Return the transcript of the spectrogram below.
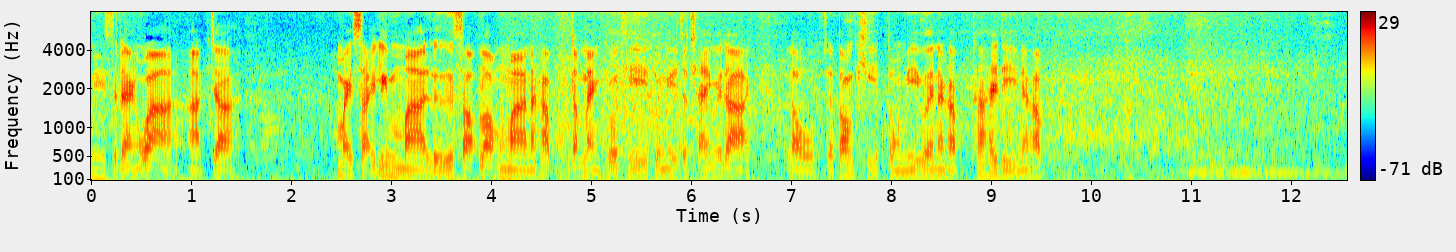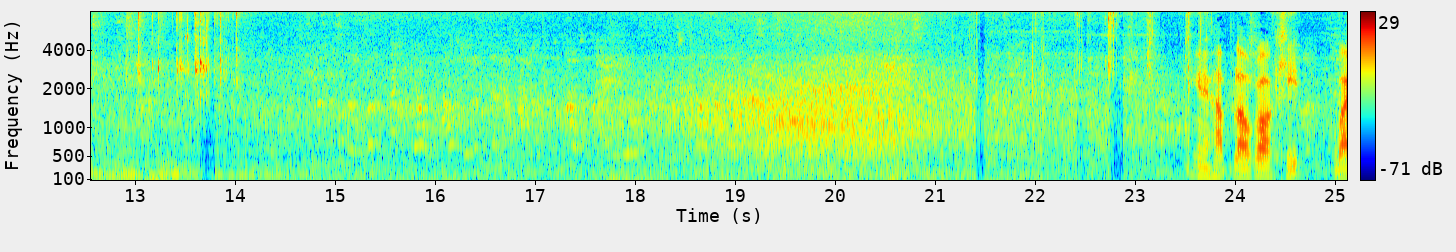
นี่แสดงว่าอาจจะไม่ใส่ริมมาหรือเซาะล่องมานะครับตำแหน่งตัวทีตัวนี้จะใช้ไม่ได้ เราจะต้องขีดตรงนี้ไว้นะครับ ถ้าให้ดีนะครับ นะครับ เราก็ขีดไว้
